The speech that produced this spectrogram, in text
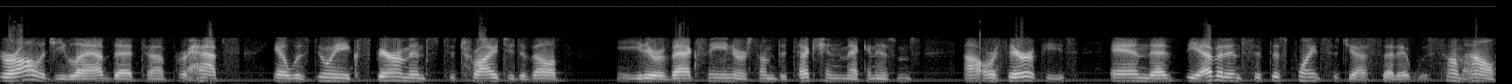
virology lab that uh, perhaps you know, was doing experiments to try to develop either a vaccine or some detection mechanisms uh, or therapies, and that the evidence at this point suggests that it was somehow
